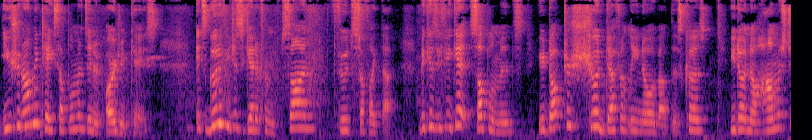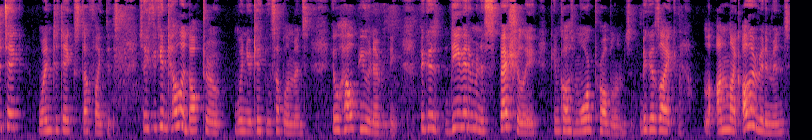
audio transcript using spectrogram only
you should only take supplements in an urgent case. It's good if you just get it from sun, food, stuff like that. Because if you get supplements, your doctor should definitely know about this because you don't know how much to take, when to take, stuff like this. So if you can tell a doctor when you're taking supplements, it'll help you in everything. Because D vitamin especially can cause more problems. Because like unlike other vitamins,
